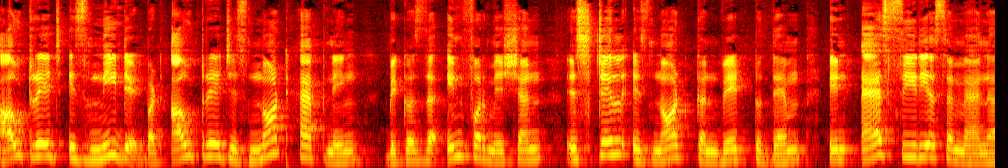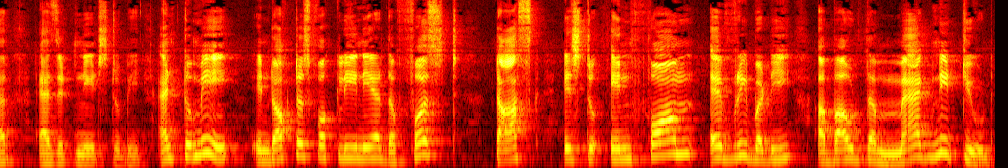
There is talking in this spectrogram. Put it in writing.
outrage is needed, but outrage is not happening because the information is still is not conveyed to them in as serious a manner as it needs to be and to me in doctors for clean air the first task is to inform everybody about the magnitude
